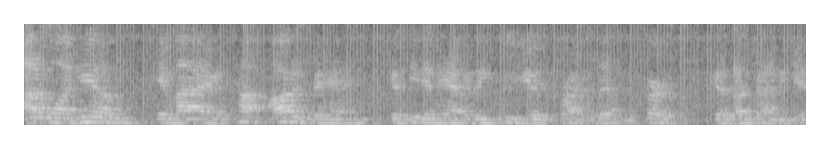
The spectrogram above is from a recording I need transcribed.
I don't want him in my top artist band because he didn't have at least two years of private lessons first because I'm trying to get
